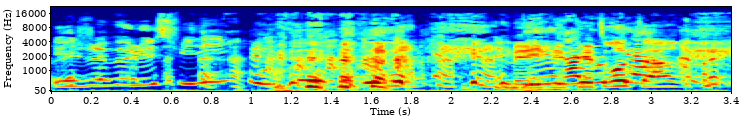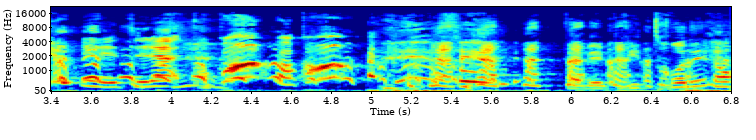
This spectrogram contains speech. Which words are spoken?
et je me le suis dit. Mais il était trop tard. Il était là. T'avais pris trop d'élan.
